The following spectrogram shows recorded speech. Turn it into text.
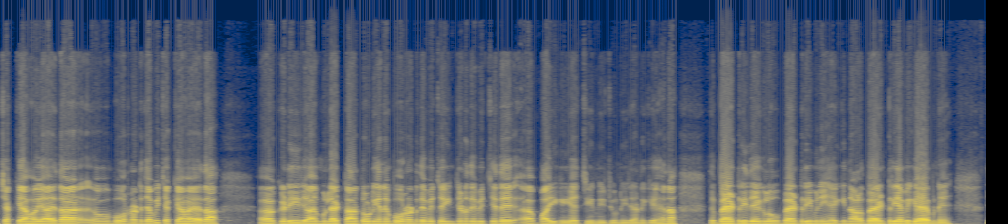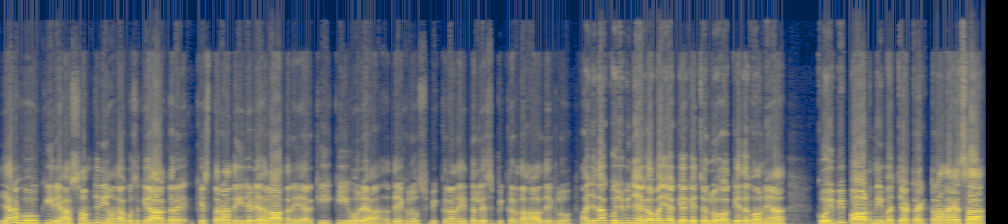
ਚੱਕਿਆ ਹੋਇਆ ਇਹਦਾ ਬੋਰਨਟ ਜਾਂ ਵੀ ਚੱਕਿਆ ਹੋਇਆ ਇਹਦਾ। ਕਿਹੜੀ ਅ, ਮੁਲੈਟਾਂ ਤੋੜੀਆਂ ਨੇ ਬੋਰਨਟ ਦੇ ਵਿੱਚ ਇੰਜਣ ਦੇ ਵਿੱਚ ਇਹਦੇ ਪਾਈ ਗਈ ਹੈ ਚੀਨੀ ਚੂਨੀ ਜਾਣ ਕੇ ਹੈ ਨਾ ਤੇ ਬੈਟਰੀ ਦੇਖ ਲਓ ਬੈਟਰੀ ਵੀ ਨਹੀਂ ਹੈਗੀ ਨਾਲ ਬੈਟਰੀਆਂ ਵੀ ਗਾਇਬ ਨੇ। ਯਾਰ ਹੋ ਕੀ ਰਿਹਾ? ਸਮਝ ਨਹੀਂ ਆਉਂਦਾ ਕੁਛ ਕਿ ਆਖਰ ਕਿਸ ਤਰ੍ਹਾਂ ਦੀ ਜਿਹੜੇ ਹਾਲਾਤ ਨੇ ਯਾਰ ਕੀ ਕੀ ਹੋ ਰਿਹਾ? ਦੇਖ ਲਓ ਸਪੀਕਰਾਂ ਦੇ ਇਧਰਲੇ ਸਪੀਕਰ ਦਾ ਹਾਲ ਦੇਖ ਲਓ। ਅਜੇ ਤਾਂ ਕੁਝ ਵੀ ਨਹੀਂ ਹੈਗਾ ਬਾਈ ਅੱਗੇ ਅੱਗੇ ਚੱਲੋ ਅੱਗੇ ਦਿਖਾਉਂਦੇ ਆ ਕੋਈ ਵੀ ਪਾਰਟ ਨਹੀਂ ਬਚਿਆ ਟਰੈਕਟਰਾਂ ਦਾ ਐਸਾ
